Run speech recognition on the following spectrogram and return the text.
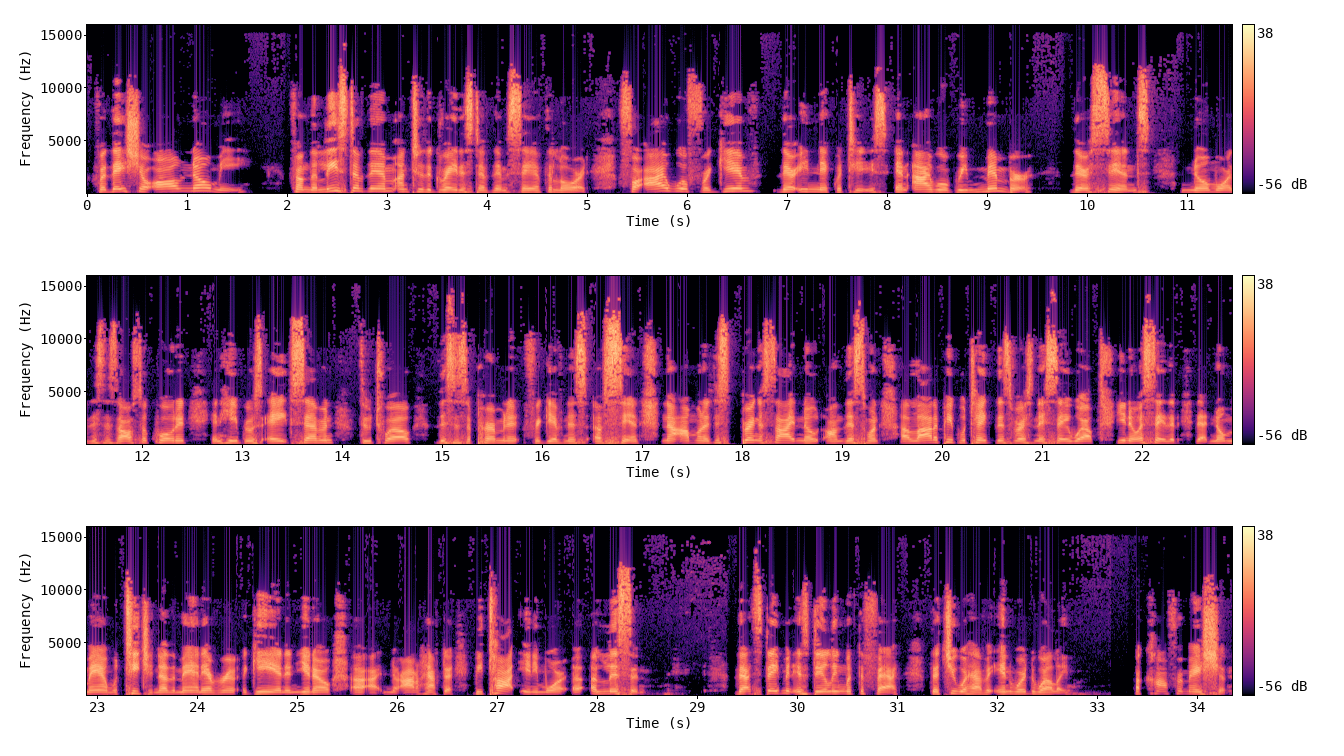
for they shall all know me, from the least of them unto the greatest of them, saith the Lord. For I will forgive their iniquities, and I will remember their sins no more. This is also quoted in Hebrews 8, 7 through 12. This is a permanent forgiveness of sin. Now, I'm going to just bring a side note on this one. A lot of people take this verse and they say, well, you know, it say that, that no man will teach another man ever again. And, you know, uh, I, I don't have to be taught anymore. Uh, uh, listen, that statement is dealing with the fact that you will have an inward dwelling, a confirmation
